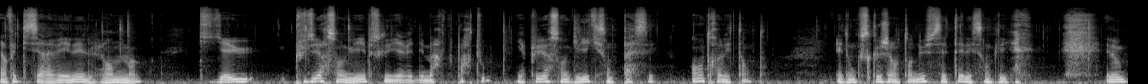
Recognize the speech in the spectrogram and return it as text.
Et en fait, il s'est révélé le lendemain qu'il y a eu plusieurs sangliers, parce qu'il y avait des marques partout. Il y a plusieurs sangliers qui sont passés entre les tentes. Et donc, ce que j'ai entendu, c'était les sangliers. Et donc,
